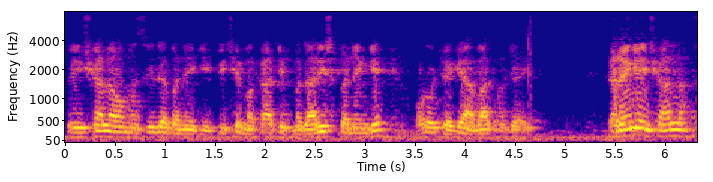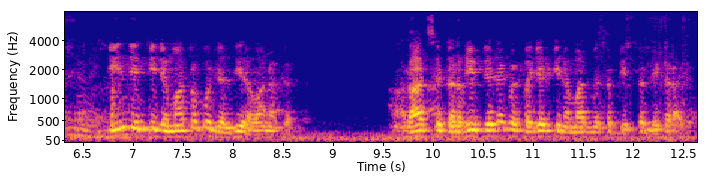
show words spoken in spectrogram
تو انشاءاللہ وہ مسجدیں بنے گی۔ پیچھے مکاتب مدارس بنیں گے اور وہ جگہ آباد ہو جائے گی۔ کریں گے انشاءاللہ۔ تین دن کی جماعتوں کو جلدی روانہ کر۔ ہاں رات سے ترغیب دے دیں کوئی فجر کی نماز میں سب بستر لے کر آ جاؤ۔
